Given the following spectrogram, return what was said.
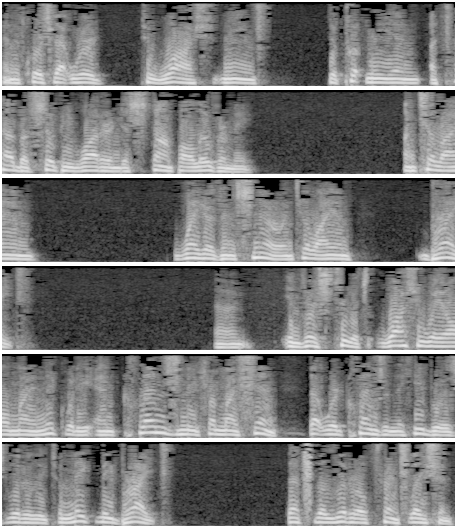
And of course, that word to wash means to put me in a tub of soapy water and to stomp all over me until I am whiter than snow, until I am bright. Um, in verse 2, it's wash away all my iniquity and cleanse me from my sin. That word cleanse in the Hebrew is literally to make me bright. That's the literal translation.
